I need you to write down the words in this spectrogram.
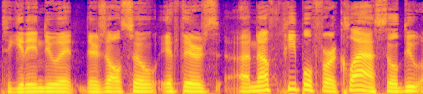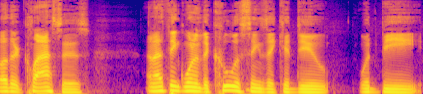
to get into it. There's also if there's enough people for a class, they'll do other classes. And I think one of the coolest things they could do would be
